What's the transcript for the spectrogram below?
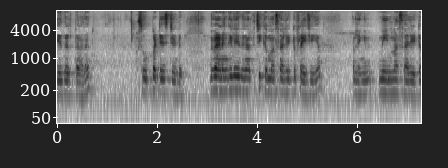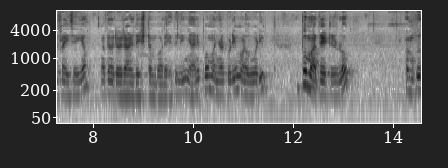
ചെയ്തെടുത്താണ്. സൂപ്പർ ടേസ്റ്റ് ഉണ്ട്. ഇത് വേണമെങ്കിൽ ഇതിനകത്ത് ചിക്കൻ മസാല ഇട്ട് ഫ്രൈ ചെയ്യാം. അല്ലെങ്കിൽ മീൻ മസാല ഇട്ട് ഫ്രൈ ചെയ്യാം. അത് ഓരോരാളുടെ ഇഷ്ടം പോലെ. ഇതിൽ ഞാനിപ്പോൾ മഞ്ഞൾപ്പൊടിയും മുളക് പൊടിയും ഉപ്പും മാത്രമേ ഇട്ടിട്ടുള്ളൂ. അപ്പം നമുക്ക്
